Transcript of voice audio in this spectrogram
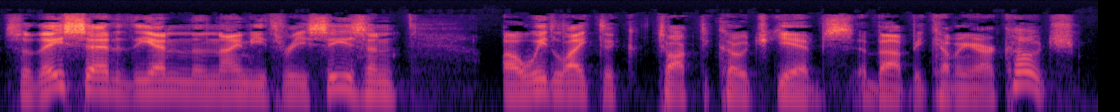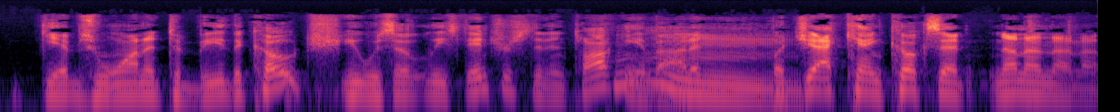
So they said at the end of the 93 season, uh, we'd like to talk to Coach Gibbs about becoming our coach. Gibbs wanted to be the coach. He was at least interested in talking about Hmm. it. But Jack Kent Cooke said, no, no, no, no.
